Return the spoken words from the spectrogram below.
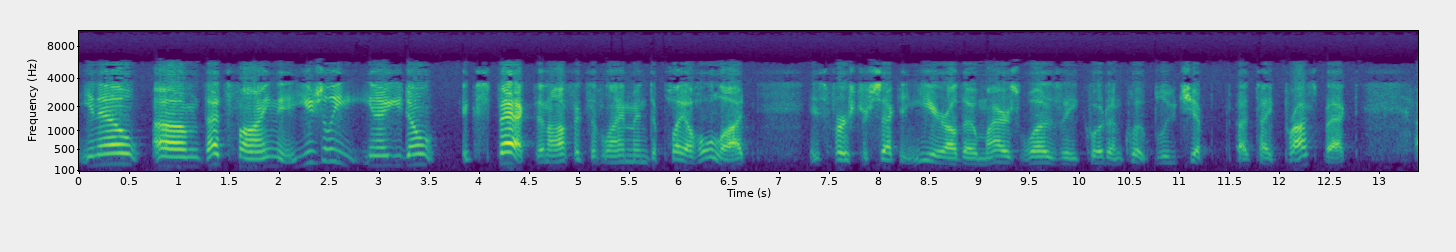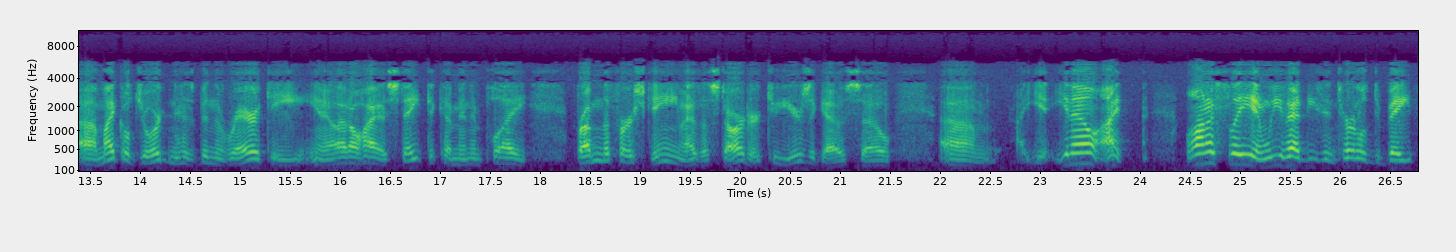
you know, um, that's fine. Usually, you know, you don't expect an offensive lineman to play a whole lot his first or second year, although Myers was a quote unquote blue chip uh, type prospect. Uh, Michael Jordan has been the rarity, you know, at Ohio State to come in and play from the first game as a starter two years ago. So, um, you, you know, I honestly, and we've had these internal debates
